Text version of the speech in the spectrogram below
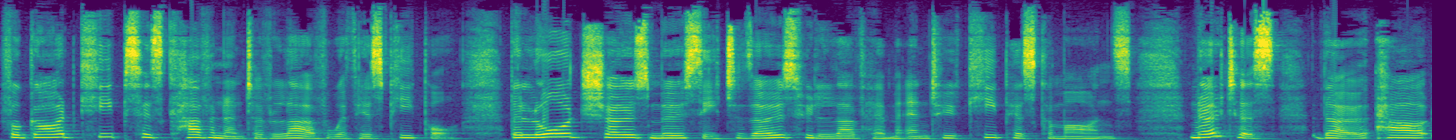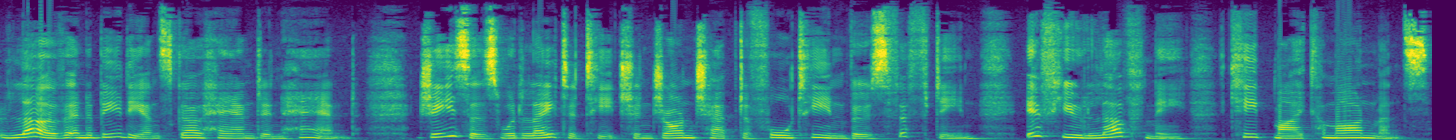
for God keeps his covenant of love with his people. The Lord shows mercy to those who love him and who keep his commands. Notice, though, how love and obedience go hand in hand. Jesus would later teach in John chapter 14, verse 15 If you love me, keep my commandments.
